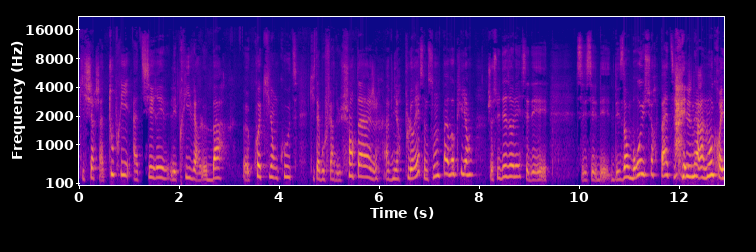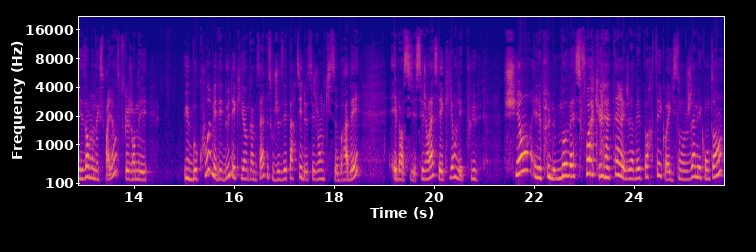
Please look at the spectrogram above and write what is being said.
qui cherchent à tout prix à tirer les prix vers le bas, euh, quoi qu'il en coûte, quitte à vous faire du chantage, à venir pleurer, ce ne sont pas vos clients. Je suis désolée, c'est des, c'est des, embrouilles sur pattes. Et généralement, croyez-en mon expérience, parce que j'en ai eu beaucoup à mes débuts, des clients comme ça, parce que je faisais partie de ces gens qui se bradaient. Et ben ces gens-là, c'est les clients les plus chiants et les plus de mauvaise foi que la terre ait jamais porté. Quoi. Ils sont jamais contents.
